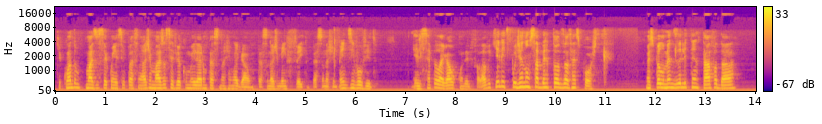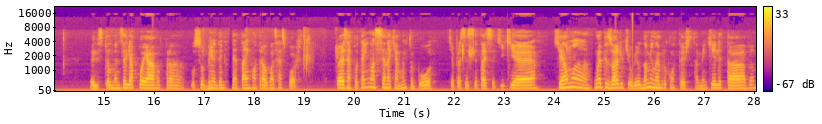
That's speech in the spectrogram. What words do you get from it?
que quando mais você conhecia o personagem, mais você via como ele era um personagem legal, um personagem bem feito, um personagem bem desenvolvido. Ele sempre é legal quando ele falava que ele podia não saber todas as respostas, mas pelo menos ele tentava dar eles pelo menos ele apoiava para o sobrinho dele tentar encontrar algumas respostas. Por exemplo, tem uma cena que é muito boa, que eu preciso citar isso aqui, que é que é uma, um episódio que o Will, não me lembro o contexto também, que ele tava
